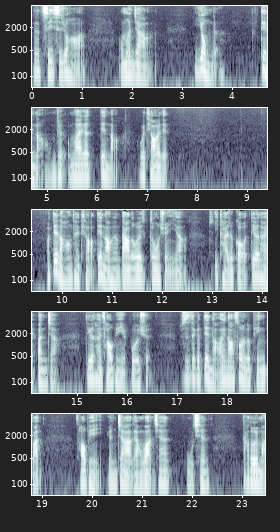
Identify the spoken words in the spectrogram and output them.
那吃一吃就好了。我们讲用的电脑，我们就我们来一个电脑，会跳一点啊？电脑好像太跳，电脑可能大家都会跟我选一样，一台就够了。第二台半价，第二台超便宜也不会选，就是这个电脑，哎，然后送一个平板，超便宜，原价两万，现在五千，大家都会买，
